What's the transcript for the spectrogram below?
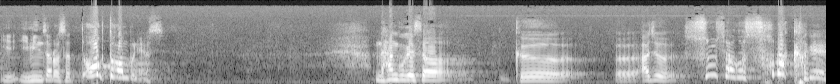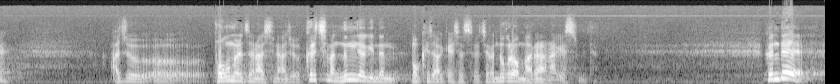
이민자로서 똑똑한 분이었어요. 근데 한국에서 그 어, 아주 순수하고 소박하게 아주 어, 복음을 전하시는 아주 그렇지만 능력 있는 목회자가 계셨어요. 제가 누구라고 말은 안 하겠습니다. 근데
